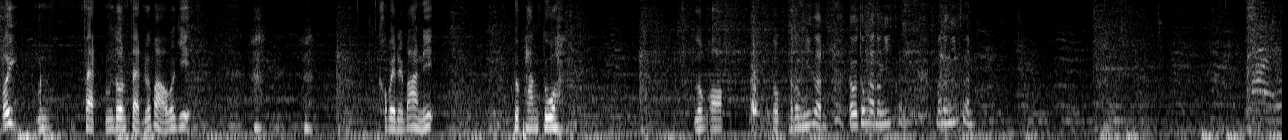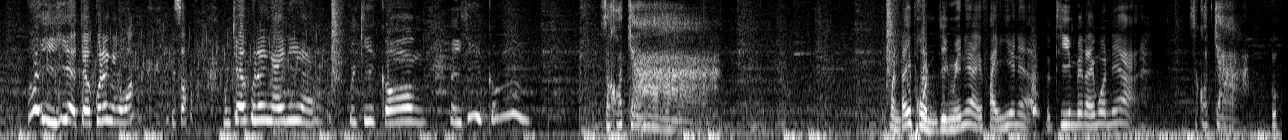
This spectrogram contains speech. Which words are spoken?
เฮ้ยมันแฟดมันโดนแฟดหรือเปล่าเมื่อกี้เข้าไปในบ้านนี้ เพื่อพรางตัว ลงออกตบมาตรงนี้ก่อนเราต้องมาตรงนี้ก่อนมาตรงนี้ก่อนเฮ้ยเฮียเจอกูได้ไงวะไอ้สัสมึงเจอกูได้ไงเนี่ยเมื่อกี้กองไอ้ขี้กองสกอตจา มันได้ผลจริงไหมเนี่ยไอ้ไฟเฮียเนี่ยแล้วทีมไปไหนหมดเนี่ยสกอตจาอุ๊บ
